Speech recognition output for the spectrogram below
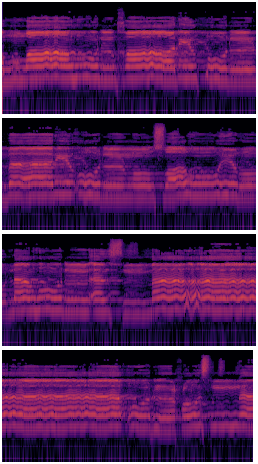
الله الخالق البارئ المصور له الأسماء الحسنى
